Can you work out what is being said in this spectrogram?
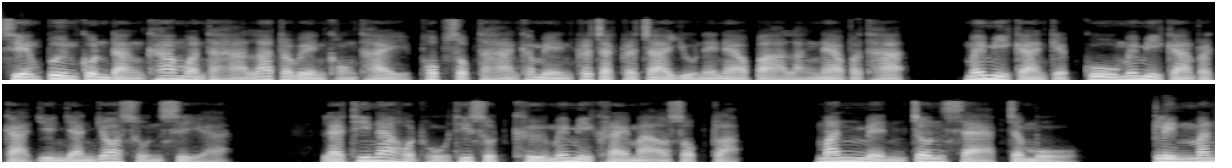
เสียงปืนกลดังข้ามวันทหารลาดตระเวนของไทย พบศพทหารเขมรกระจัดกระจายอยู่ในแนวป่าหลังแนวปะทะ ไม่มีการเก็บกู้ไม่มีการประกาศยืนยันยอดสูญเสีย และที่น่าหดหู่ที่สุดคือไม่มีใครมาเอาศพกลับ มันเหม็นจนแสบจมูก กลิ่นมัน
